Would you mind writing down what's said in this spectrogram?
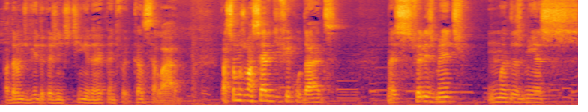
O padrão de vida que a gente tinha, de repente, foi cancelado. Passamos uma série de dificuldades, mas felizmente uma das minhas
